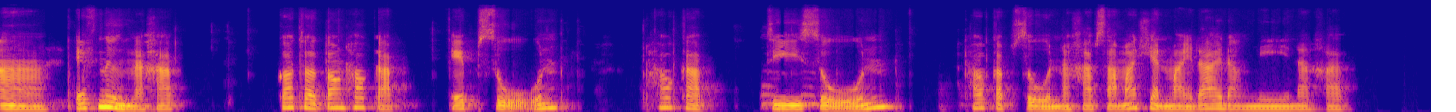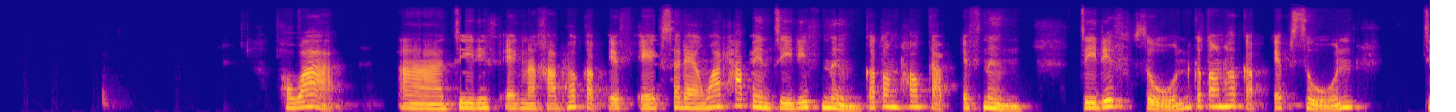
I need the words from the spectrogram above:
อ่า f 1นะครับ ก็จะต้องเท่ากับ f 0 เท่ากับ g 0เท่ากับ0นะครับ สามารถเขียนใหม่ได้ดังนี้นะครับ เพราะว่าอ่า g diff x นะครับ เท่ากับ fx แสดงว่าถ้าเป็น g diff 1 ก็ต้องเท่ากับ f 1 g diff 0 ก็ต้องเท่ากับ f 0 g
